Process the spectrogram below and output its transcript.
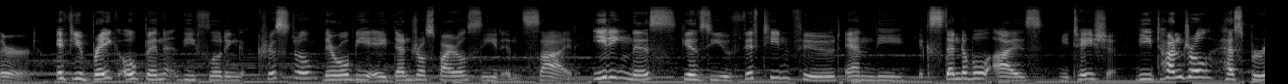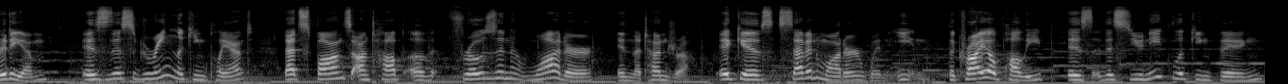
third. If you break open the floating crystal, there will be a dendrospiral seed inside. Eating this gives you 15 food and the extendable eyes mutation. The tundral hesperidium is this green looking plant that spawns on top of frozen water in the tundra. It gives 7 water when eaten. The cryopolyp is this unique looking thing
